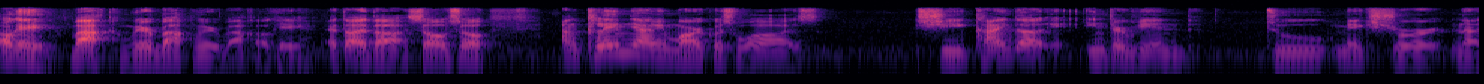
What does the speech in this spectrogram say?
Okay, back. We're back. We're back. Okay. Ito, ito. So, so, ang claim niya ni Marcos was she kinda intervened to make sure na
